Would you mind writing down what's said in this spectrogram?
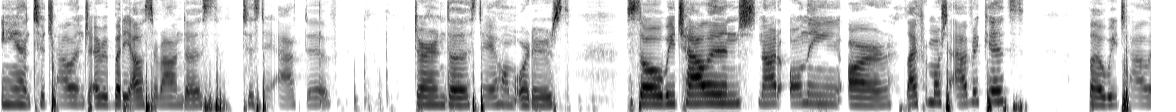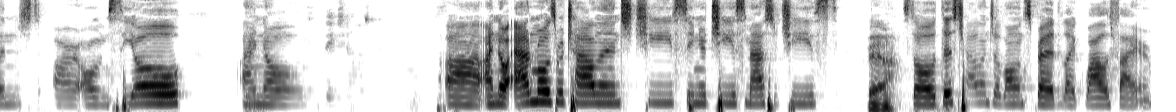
and to challenge everybody else around us to stay active during the stay-at-home orders. So we challenged not only our life promotion advocates, but we challenged our own CO. I know they challenged uh, I know admirals were challenged, chiefs, senior chiefs, master chiefs. Yeah. So this challenge alone spread like wildfire.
